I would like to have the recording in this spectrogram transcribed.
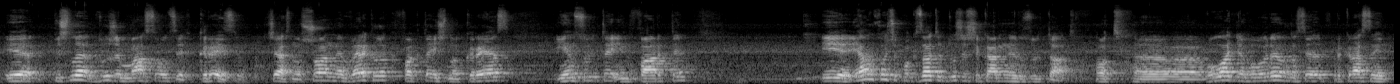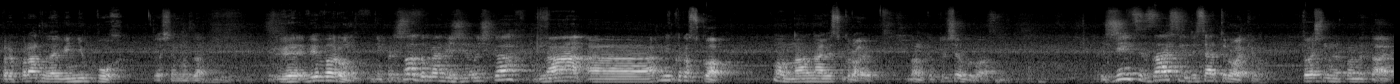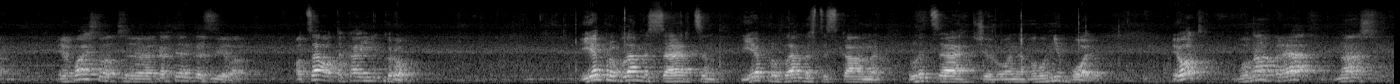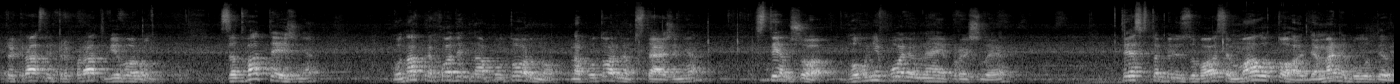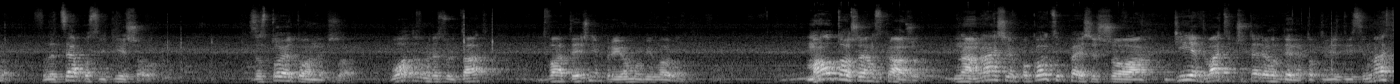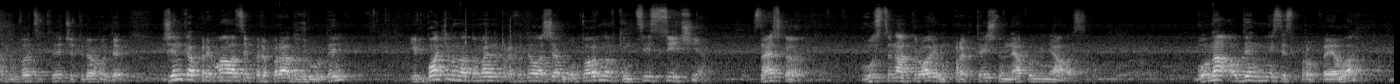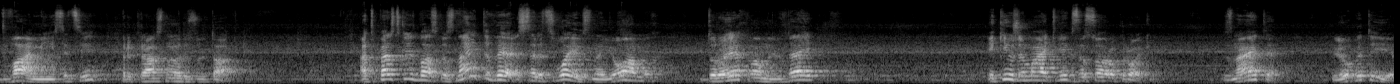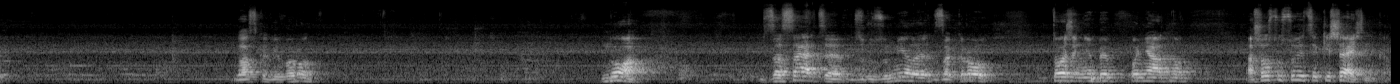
І пішли дуже масово цих кризів. Чесно, що не виклик, фактично криз, інсульти, інфаркти. І я вам хочу показати дуже шикарний результат. От е, Володя говорив, у нас є прекрасний препарат на Вінні-Пух, то ще назад. Ві- Віварун. І прийшла до мене жіночка на е, мікроскоп, ну, на аналіз крові. Донка, включи, будь ласка. Жінці за 70 років, точно не пам'ятаю. І бачите, от е, картинка зліва. Оце от така її кров. Є проблеми з серцем, є проблеми з тисками, лице червоне, головні болі. І от вона бере наш прекрасний препарат Віварун. За два тижні вона приходить на, повторну, на повторне обстеження з тим, що головні болі в неї пройшли, тиск стабілізувався. Мало того, для мене було дивно, лице посвітлішало. Застою того не пішло. От результат два тижні прийому Віварун. Мало того, що я вам скажу, на нашій упаковці пише, що діє 24 години, тобто від 18 до 24 годин. Жінка приймала цей препарат грудень, і потім вона до мене приходила ще повторно в кінці січня. Знаєш, кажу, густина крові практично не помінялася. Вона один місяць пропила, два місяці прекрасного результату. А тепер скажіть, будь ласка, знаєте ви серед своїх знайомих, дорогих вам людей, які вже мають вік за 40 років. Знаєте, любите їх. Будь ласка, віворон. Но за серце зрозуміли, за кров теж ніби понятно. А що стосується кишечника?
